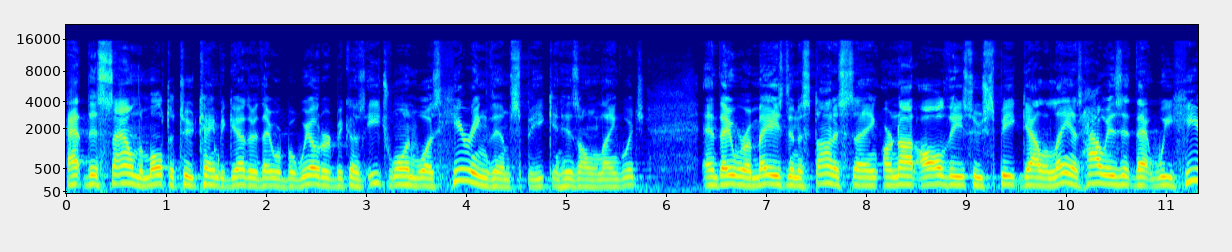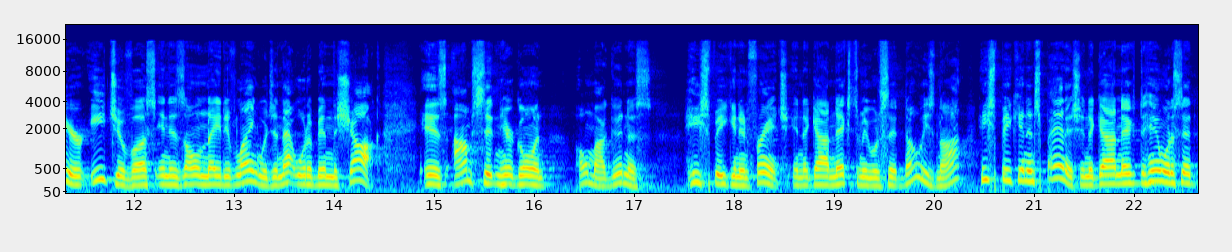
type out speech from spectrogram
At this sound, the multitude came together. They were bewildered because each one was hearing them speak in his own language. And they were amazed and astonished, saying, Are not all these who speak Galileans? How is it that we hear each of us in his own native language? And that would have been the shock. Is I'm sitting here going, Oh my goodness, he's speaking in French. And the guy next to me would have said, No, he's not. He's speaking in Spanish. And the guy next to him would have said,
